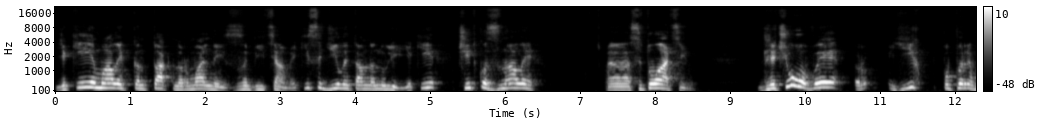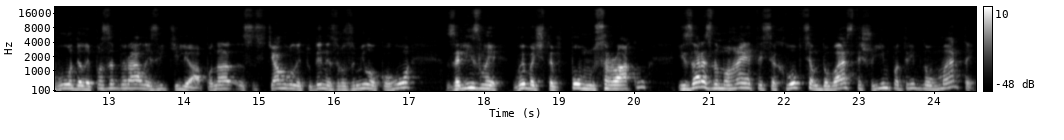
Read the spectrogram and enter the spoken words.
які мали контакт нормальний з бійцями, які сиділи там на нулі, які чітко знали е, ситуацію. Для чого ви їх попереводили, позабирали звідтіля, пона... стягували туди незрозуміло кого, залізли, вибачте, в повну сраку, і зараз намагаєтеся хлопцям довести, що їм потрібно вмерти?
